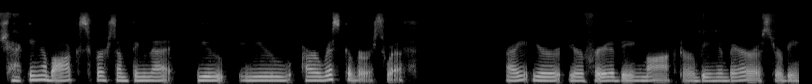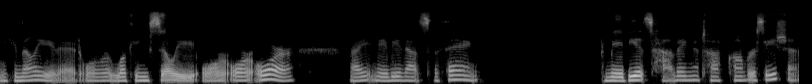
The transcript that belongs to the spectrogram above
checking a box for something that you you are risk averse with right? You're you're afraid of being mocked or being embarrassed or being humiliated or looking silly or or or right? Maybe that's the thing. Maybe it's having a tough conversation.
